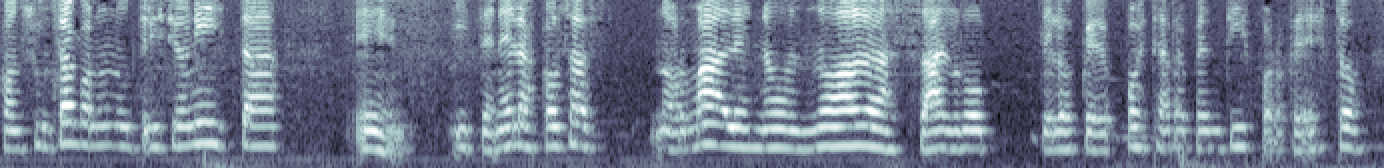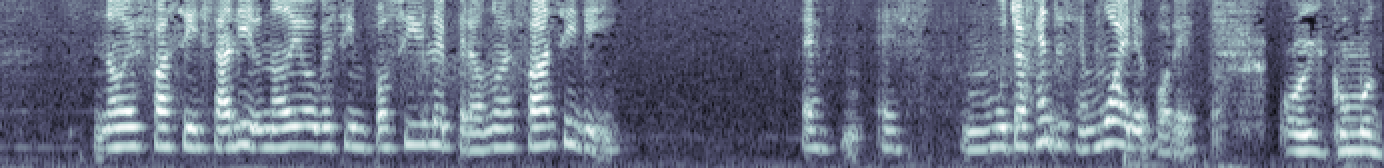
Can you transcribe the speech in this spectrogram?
consulta con un nutricionista eh, y tener las cosas normales, no, no hagas algo de lo que después te arrepentís porque esto no es fácil salir, no digo que es imposible, pero no es fácil y es, es mucha gente se muere por esto. Hoy, ¿cómo,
